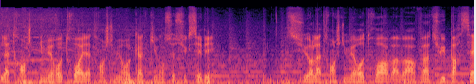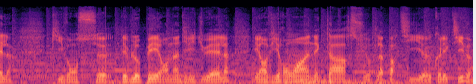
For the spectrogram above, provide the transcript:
la tranche numéro 3 et la tranche numéro 4 qui vont se succéder. Sur la tranche numéro 3, on va avoir 28 parcelles qui vont se développer en individuel et environ un hectare sur la partie euh, collective.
